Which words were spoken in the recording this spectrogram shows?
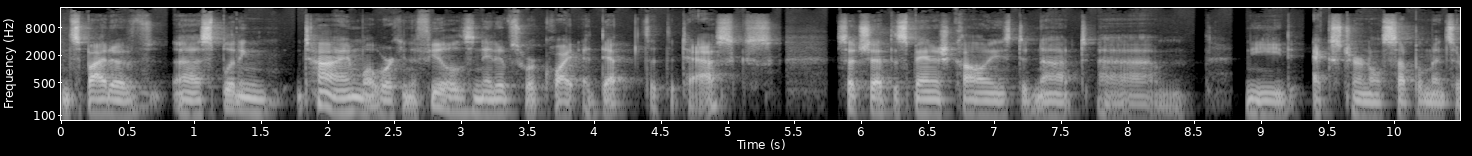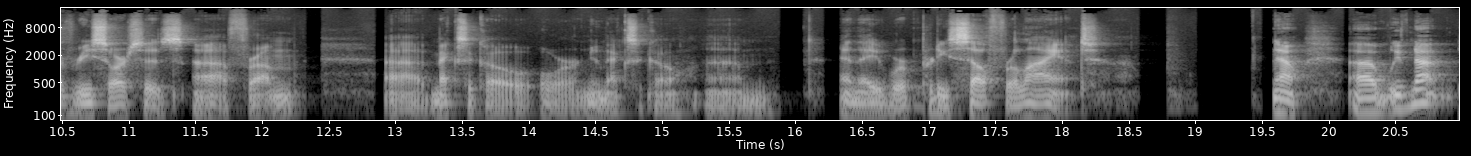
In spite of uh, splitting time while working the fields, natives were quite adept at the tasks, such that the Spanish colonies did not um, need external supplements of resources uh, from uh, Mexico or New Mexico. Um, and they were pretty self reliant. Now, uh, we've not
